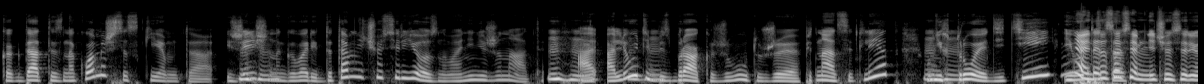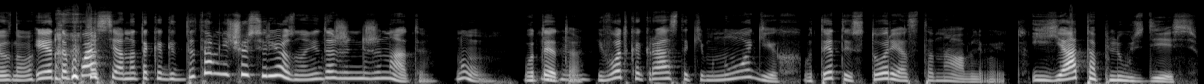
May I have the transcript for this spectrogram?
когда ты знакомишься с кем-то, и женщина uh-huh. говорит, да там ничего серьезного, они не женаты. Uh-huh. А, а люди uh-huh. без брака живут уже 15 лет, uh-huh. у них трое детей. И Нет, вот это совсем ничего серьезного. И эта пассия, она такая говорит, да там ничего серьезного, они даже не женаты. Ну, вот mm это. И вот как раз-таки многих вот эта история останавливает. И я топлю здесь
